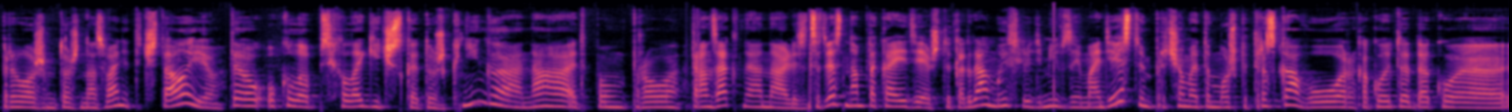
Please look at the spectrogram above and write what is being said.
Приложим тоже название. Ты читала ее? Это около психологическая тоже книга. Она, это, по-моему, про транзактный анализ. Соответственно, нам такая идея, что когда мы с людьми взаимодействуем, причем это может быть разговор, какое-то такое,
